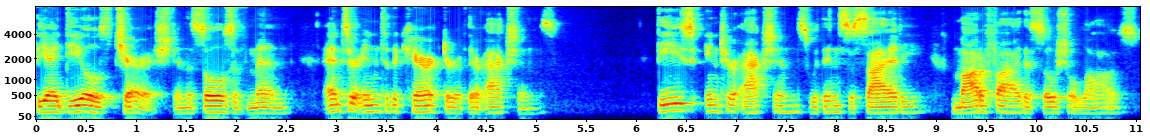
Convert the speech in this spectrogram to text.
The ideals cherished in the souls of men enter into the character of their actions. These interactions within society modify the social laws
